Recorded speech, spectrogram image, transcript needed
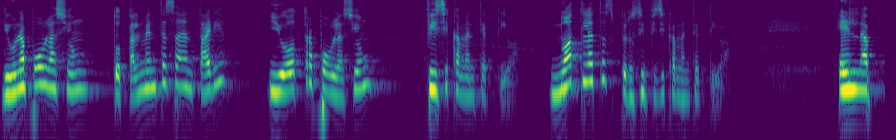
de una población totalmente sedentaria y otra población físicamente activa. No atletas, pero sí físicamente activa. En, la,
